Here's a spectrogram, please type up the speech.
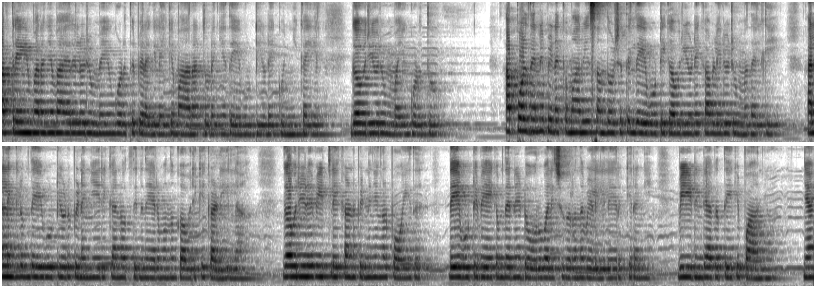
അത്രയും പറഞ്ഞ വയറിൽ ഒരു ഉമ്മയും കൊടുത്ത് പിറകിലേക്ക് മാറാൻ തുടങ്ങിയ ദേവൂട്ടിയുടെ കുഞ്ഞിക്കൈയിൽ ഗൗരി ഒരു ഉമ്മയും കൊടുത്തു. അപ്പോൾ തന്നെ പിണക്ക് മാറിയ സന്തോഷത്തിൽ ദേവൂട്ടി ഗൗരിയുടെ കവളിൽ ഒരു ഉമ്മ നൽകി. അല്ലെങ്കിലും ദേവൂട്ടിയോട് പിണങ്ങിയിരിക്കാൻ ഒത്തിരി നേരമൊന്നും ഗൗരിക്ക് കഴിയില്ല. ഗൗരിയുടെ വീട്ടിലേക്കാണ് പിന്നെ ഞങ്ങൾ പോയത്. ദേവൂട്ടി വേഗം തന്നെ ഡോറ് വലിച്ചു തുറന്ന് വെളിയിലേറിക്കിറങ്ങി വീടിന്റെ അകത്തേക്ക് പാഞ്ഞു. ഞാൻ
